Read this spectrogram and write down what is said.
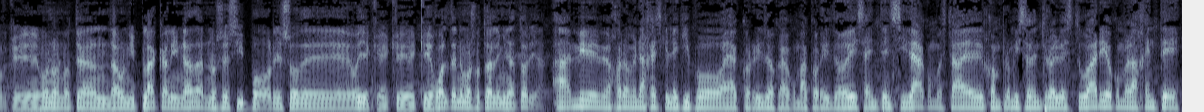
porque bueno no te han dado ni placa ni nada. No sé si por eso de oye que, que, que, igual tenemos otra eliminatoria. A mí el mejor homenaje es que el equipo haya corrido como ha corrido hoy esa intensidad cómo está el compromiso dentro del vestuario cómo la gente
